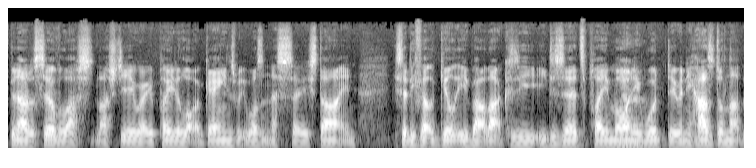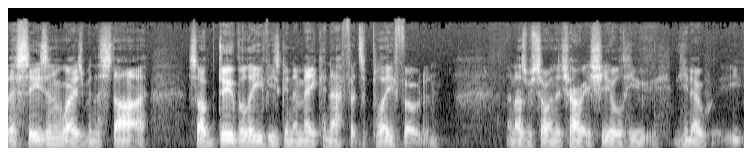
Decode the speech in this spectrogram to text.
Bernardo Silva last last year, where he played a lot of games, but he wasn't necessarily starting. He said he felt guilty about that because he, he deserved to play more, and he would do, and he has done that this season, where he's been the starter. So I do believe he's going to make an effort to play Foden. And as we saw in the Charity Shield, he you know he,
